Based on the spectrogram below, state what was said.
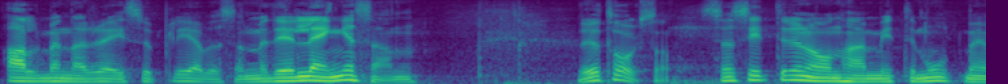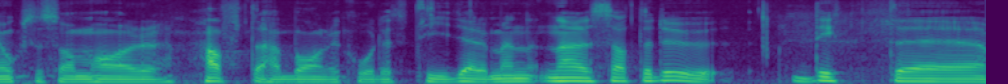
allmänna raceupplevelsen. Men det är länge sedan. Det är ett tag sedan. Sen sitter det någon här mitt emot mig också som har haft det här banrekordet tidigare. Men när satte du ditt eh,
